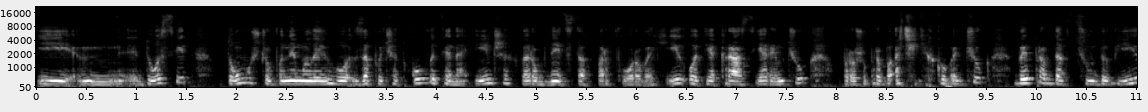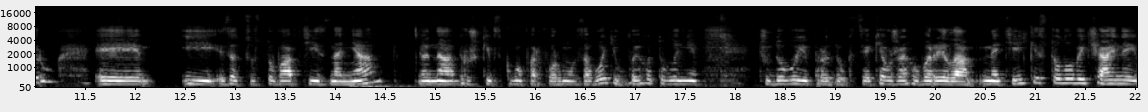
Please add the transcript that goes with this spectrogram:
і досвід тому, щоб вони могли його започатковувати на інших виробництвах фарфорових. І от якраз Яремчук, прошу пробачення, Ковальчук, виправдав цю довіру е, і застосував ті знання на Дружківському фарфоровому заводі в виготовленні чудової продукції. Як я вже говорила, не тільки столовий чайний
